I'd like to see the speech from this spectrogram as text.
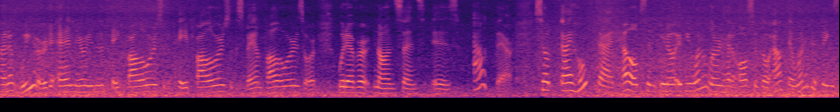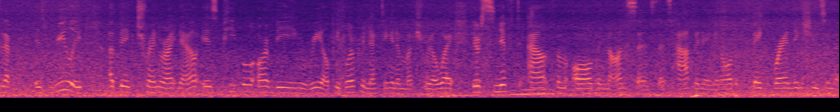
kind of weird and they're either the fake followers or the paid followers or the spam followers or whatever nonsense is out there. So I hope that helps. And, you know, if you want to learn how to also go out there, one of the things that is really a big trend right now is people are being real. People are connecting in a much real way. They're sniffed out from all the nonsense that's happening and all the fake branding shoots and the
